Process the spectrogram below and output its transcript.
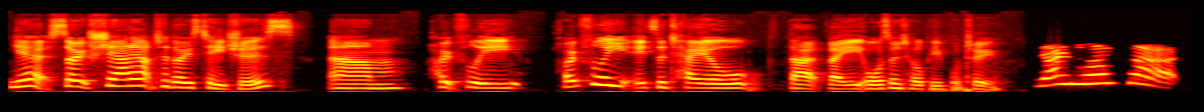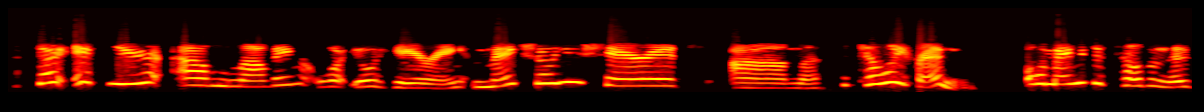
yeah. So shout out to those teachers. Um, hopefully, hopefully it's a tale that they also tell people too. I love that. So if loving what you're hearing, make sure you share it. Um, tell all your friends. Or maybe just tell them there's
